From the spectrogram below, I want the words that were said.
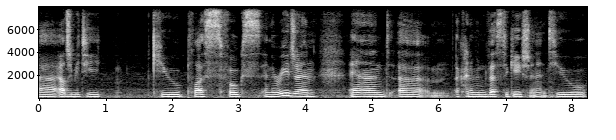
uh, LGBTQ plus folks in the region and um, a kind of investigation into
